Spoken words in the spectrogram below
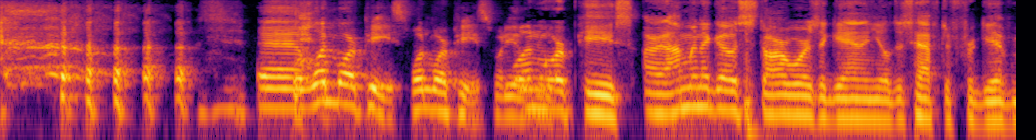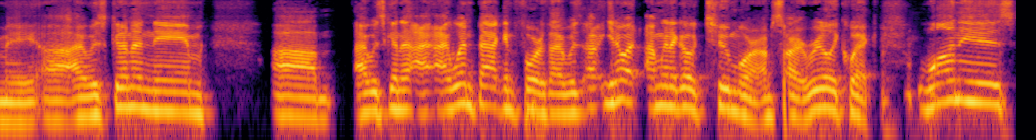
uh, one more piece. One more piece. What do you? One more piece. All right, I'm going to go Star Wars again, and you'll just have to forgive me. Uh, I was going to name. Um, I was gonna. I, I went back and forth. I was. Uh, you know what? I'm gonna go two more. I'm sorry, really quick. One is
